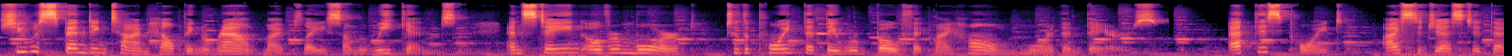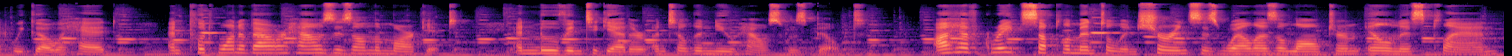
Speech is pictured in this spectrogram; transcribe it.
She was spending time helping around my place on the weekends and staying over more to the point that they were both at my home more than theirs. At this point, I suggested that we go ahead and put one of our houses on the market and move in together until the new house was built. I have great supplemental insurance as well as a long-term illness plan,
